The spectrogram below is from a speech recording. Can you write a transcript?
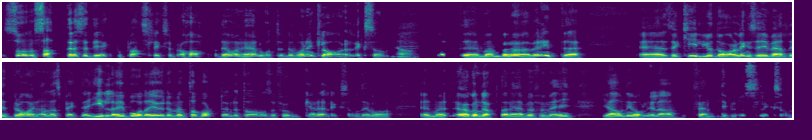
så satte det sig direkt på plats liksom. Jaha, det var den här låten, då var den klar liksom. Ja. Att, eh, man behöver inte så Kill You Darling så är väldigt bra i den aspekten. Jag gillar ju båda ljuden men ta bort en utav dem så funkar det liksom. Det var en ögonöppnare även för mig. Jauni Ollila 50 plus liksom.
